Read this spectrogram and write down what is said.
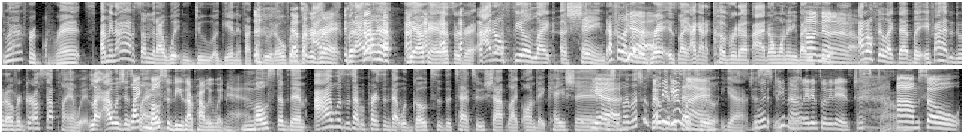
Do I have regrets? I mean, I have some that I wouldn't do again if I could do it over. That's a but I- regret. but I don't have. Yeah, okay, that's a regret. I don't feel like ashamed. I feel like a regret is like I gotta cover it up. I don't want anybody Oh, to see no, it. no, no. I don't feel like that. But if I had to do it over, girl, stop playing with. It. Like I was just Like playing. most of these, I probably wouldn't have. most of them. I was the type of person that would go to the tattoo shop like on vacation. Yeah. she's like, let's just Let me get, a get tattoo. one. Yeah, just What, you know, it is what it is. just dumb. Um, so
